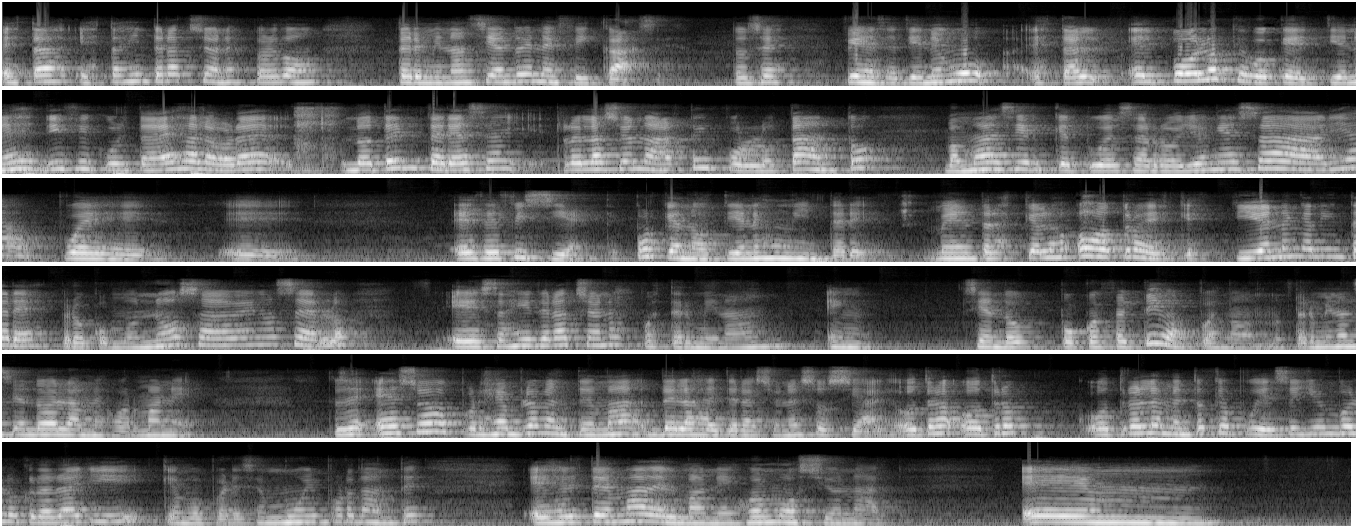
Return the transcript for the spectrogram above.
estas, estas interacciones, perdón, terminan siendo ineficaces. Entonces, fíjense, tienen está el, polo que tienes dificultades a la hora de, no te interesa relacionarte y por lo tanto vamos a decir que tu desarrollo en esa área, pues eh, es deficiente, porque no tienes un interés. Mientras que los otros es que tienen el interés, pero como no saben hacerlo, esas interacciones pues terminan en, siendo poco efectivas, pues no, no terminan siendo de la mejor manera. Entonces, eso, por ejemplo, en el tema de las alteraciones sociales. Otro, otro, otro elemento que pudiese yo involucrar allí, que me parece muy importante, es el tema del manejo emocional. Em,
